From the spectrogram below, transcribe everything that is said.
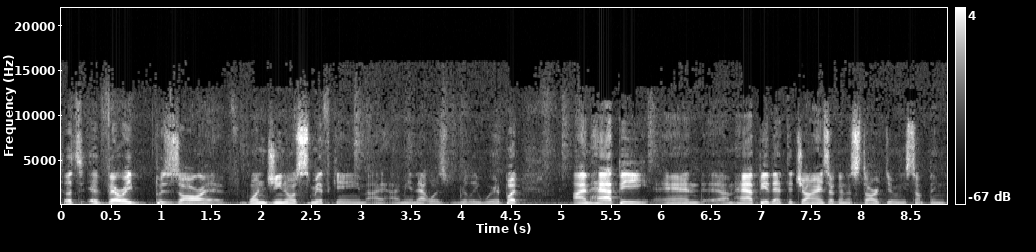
So it's a very bizarre. One Geno Smith game. I, I mean, that was really weird. But I'm happy, and I'm happy that the Giants are going to start doing something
